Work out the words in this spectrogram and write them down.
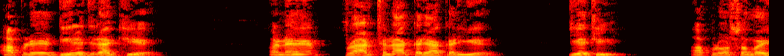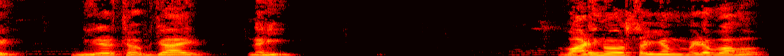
આપણે ધીરજ રાખીએ અને પ્રાર્થના કર્યા કરીએ, જેથી આપણો સમય નિરર્થક જાય નહીં. વાણીનો સંયમ મેળવવામાં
